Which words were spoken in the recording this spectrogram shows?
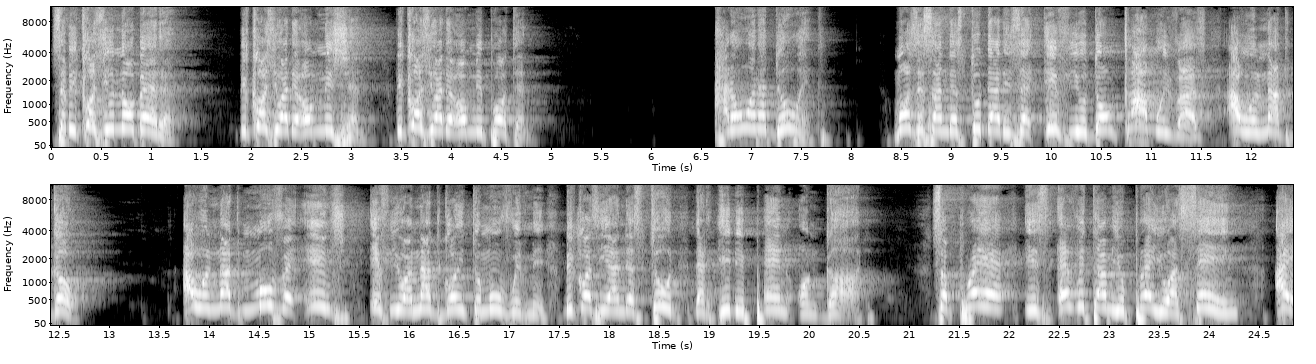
So because you know better, because you are the omniscient, because you are the omnipotent, I don't want to do it. Moses understood that. He said, If you don't come with us, I will not go. I will not move an inch if you are not going to move with me. Because he understood that he depend on God. So prayer is every time you pray, you are saying, I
